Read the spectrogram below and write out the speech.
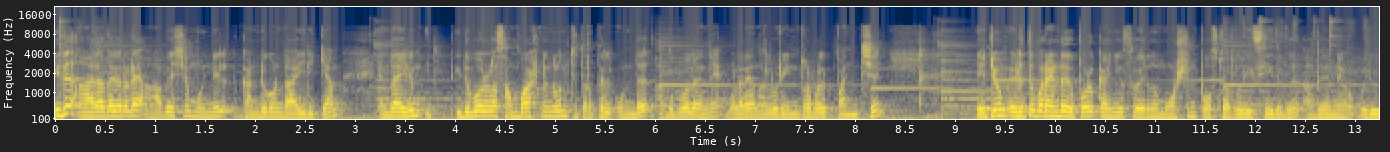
ഇത് ആരാധകരുടെ ആവേശം മുന്നിൽ കണ്ടുകൊണ്ടായിരിക്കാം. എന്തായാലും ഇതുപോലുള്ള സംഭാഷണങ്ങളും ചിത്രത്തിൽ ഉണ്ട്. അതുപോലെ തന്നെ വളരെ നല്ലൊരു ഇന്റർവൽ പഞ്ച് ഏറ്റവും എടുത്തു പറയേണ്ടത് ഇപ്പോൾ കഴിഞ്ഞ ദിവസമായിരുന്നു മോഷൻ പോസ്റ്റർ റിലീസ് ചെയ്തത്. അത് തന്നെ ഒരു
